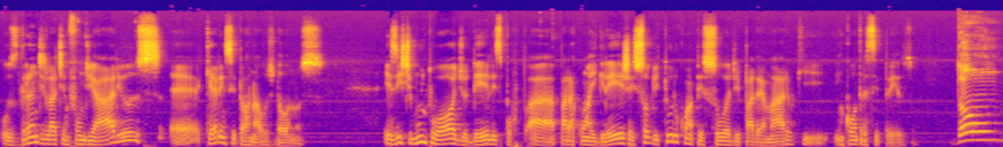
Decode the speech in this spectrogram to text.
os grandes latifundiários é, querem se tornar os donos. Existe muito ódio deles por, a, para com a igreja e, sobretudo, com a pessoa de Padre Amaro que encontra-se preso. Dom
